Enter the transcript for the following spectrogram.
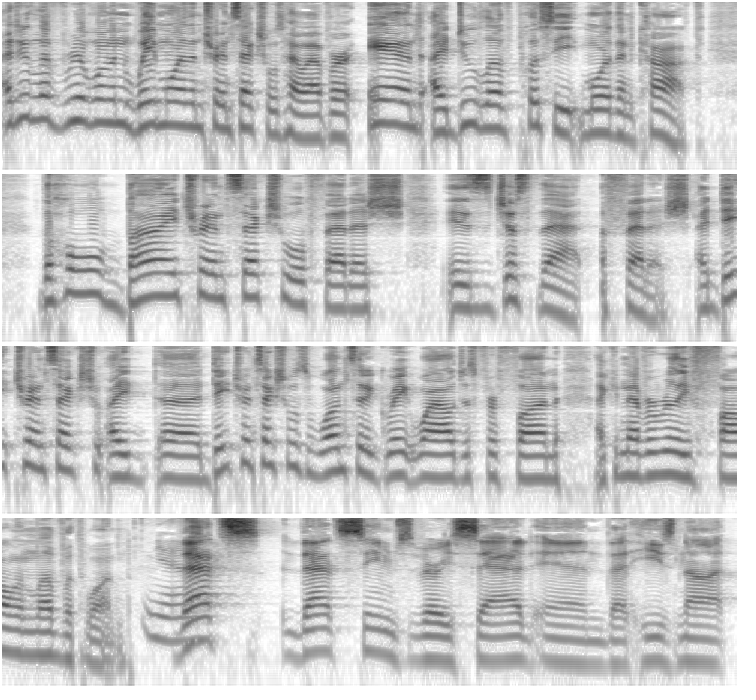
I do love real women way more than transsexuals. However, and I do love pussy more than cock. The whole bi transsexual fetish is just that, a fetish. I date transsexual I uh, date transsexuals once in a great while just for fun. I can never really fall in love with one. Yeah. That's that seems very sad, and that he's not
